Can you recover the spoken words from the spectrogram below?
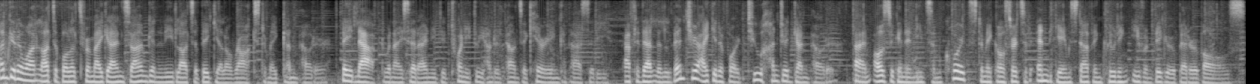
I'm gonna want lots of bullets for my gun, so I'm gonna need lots of big yellow rocks to make gunpowder. They laughed when I said I needed 2300 pounds of carrying capacity. After that little venture, I can afford 200 gunpowder. I'm also gonna need some quartz to make all sorts of endgame stuff, including even bigger, better balls.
